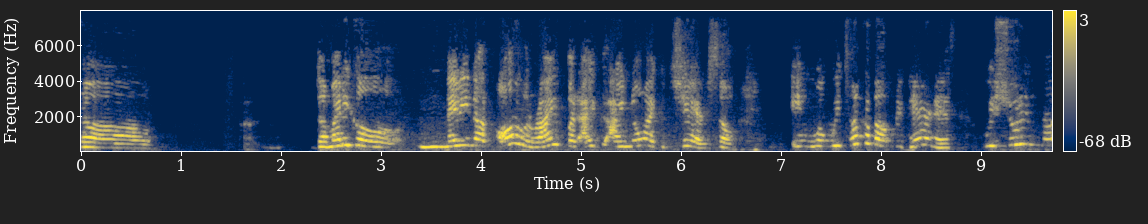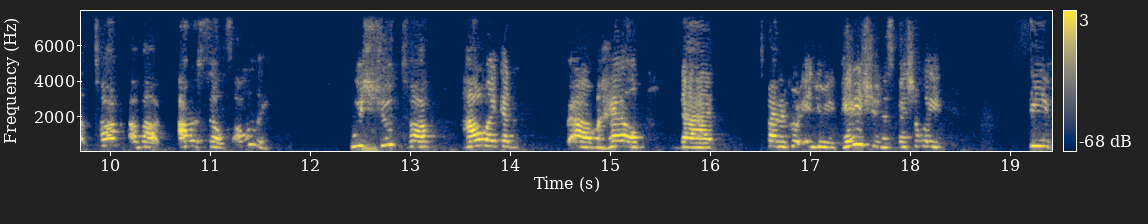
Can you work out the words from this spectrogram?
the the medical, maybe not all, right? But I, I know I could share. So in, when we talk about preparedness, we shouldn't not talk about ourselves only. We Mm. should talk how I can um, help that spinal cord injury patient, especially C5,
